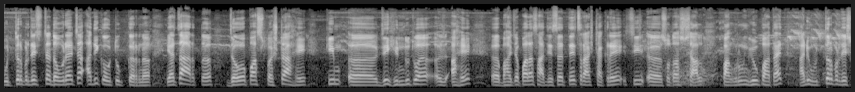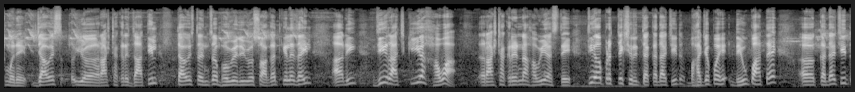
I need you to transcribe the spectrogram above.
उत्तर प्रदेशच्या दौऱ्याच्या आधी कौतुक करणं याचा अर्थ जवळपास स्पष्ट आहे की जे हिंदुत्व आहे भाजपाला साजेसं तेच राज ठाकरेची स्वतः शाल पांघरून घेऊ पाहत आहेत आणि उत्तर प्रदेशमध्ये ज्यावेळेस य- राज ठाकरे जातील त्यावेळेस त्यांचं भव्य दिव्य स्वागत केलं जाईल. आणि जी राजकीय हवा राज ठाकरेंना हवी असते ती अप्रत्यक्षरित्या कदाचित भाजप हे देऊ पाहते कदाचित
